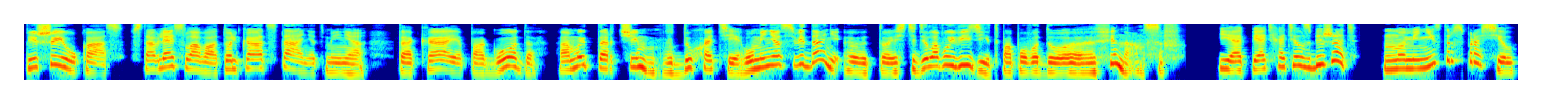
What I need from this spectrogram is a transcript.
«Пиши указ, вставляй слова, только отстань от меня. Такая погода, а мы торчим в духоте. У меня свидание, э, то есть деловой визит по поводу э, финансов». И опять хотел сбежать, но министр спросил.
